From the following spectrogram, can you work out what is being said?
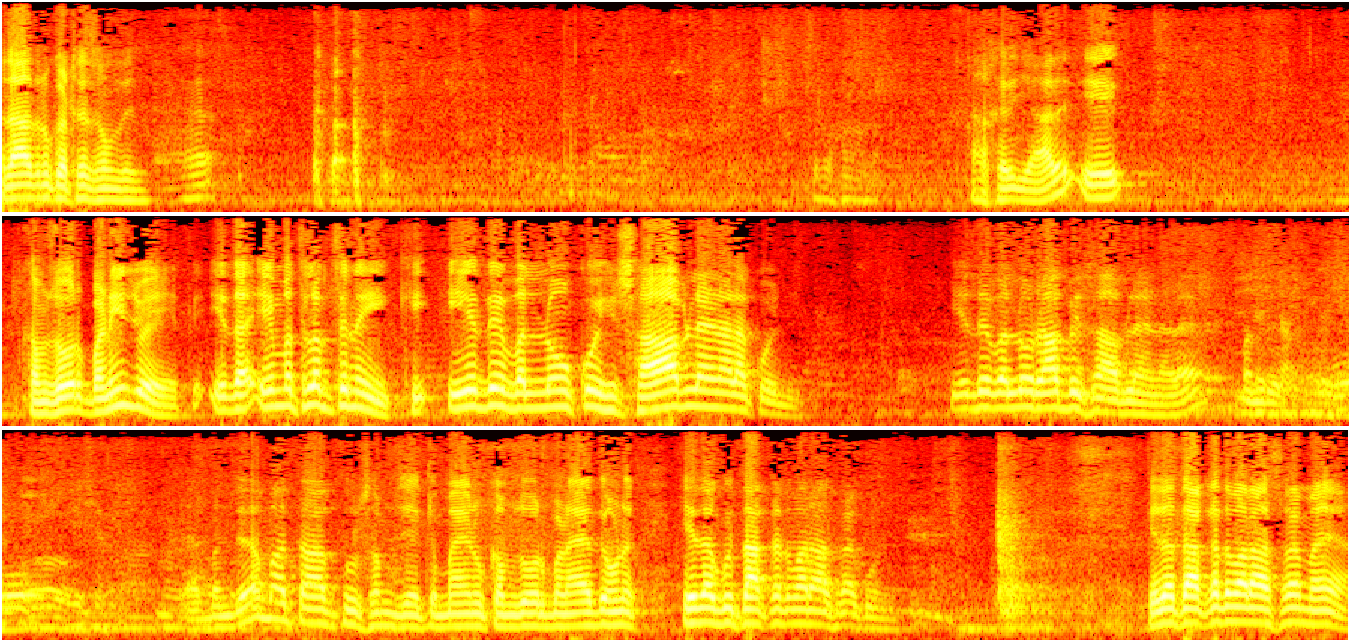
رات نو کٹھے سوندے جی آخر یار یہ کمزور بنی جو ہے یہ مطلب تو نہیں کہ یہ ولوں کوئی حساب لینا والا کوئی نہیں۔ یہ ولوں رب حساب لینا والا ہے، بندے بندے مت آپ تو سمجھے کہ میں کمزور بنایا تو ہوں یہ کوئی طاقتور آسرا کوئی نہیں۔ یہ طاقتور آسرا میں ہاں۔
